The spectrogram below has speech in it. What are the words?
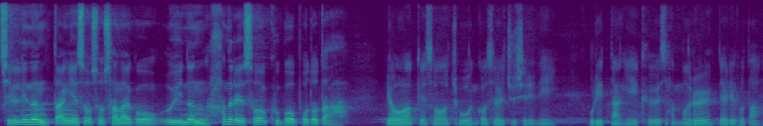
진리는 땅에서 솟아나고 의는 하늘에서 굽어 보도다. 여호와께서 좋은 것을 주시리니 우리 땅이 그 산물을 내리로다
